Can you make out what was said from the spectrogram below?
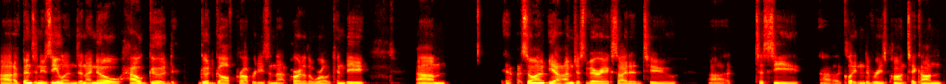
Uh, I've been to New Zealand, and I know how good good golf properties in that part of the world can be. Um, so I'm yeah, I'm just very excited to uh, to see uh, Clayton DeVries Pont take on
